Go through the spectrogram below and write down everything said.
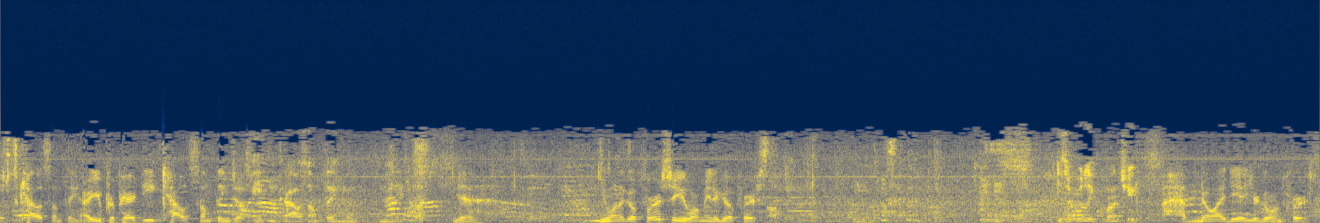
It's cow something. Are you prepared to eat cow something, Justin? Eating cow something many times. Yeah. You want to go first, or you want me to go first? Is it really crunchy? I have no idea. You're going first.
